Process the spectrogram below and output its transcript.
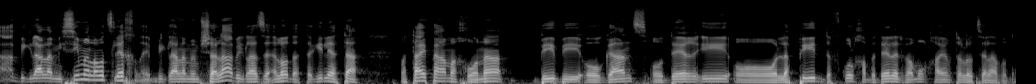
אה, בגלל המיסים אני לא מצליח, בגלל הממשלה, בגלל זה, אני לא יודע, תגיד לי אתה, מתי פעם האחרונה ביבי או גנץ או דרעי או לפיד דפקו לך בדלת ואמרו לך היום אתה לא יוצא לעבודה?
